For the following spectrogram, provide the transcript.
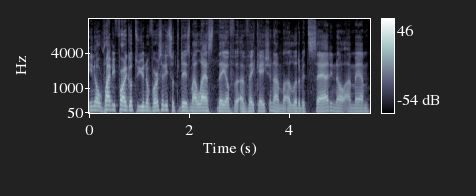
you know, right before I go to university. So today is my last day of uh, vacation. I'm a little bit sad. You know, I am.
